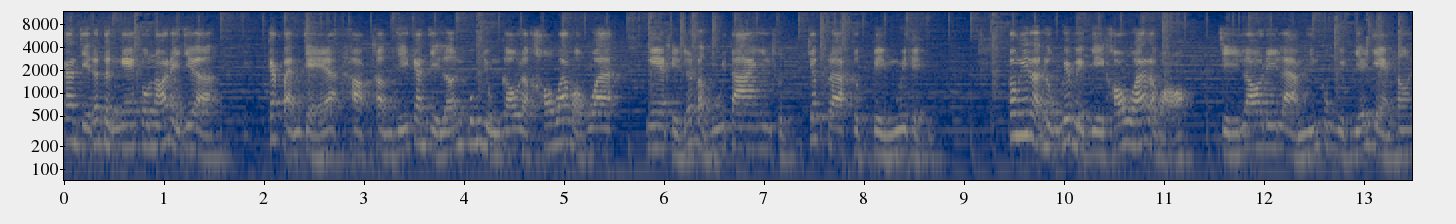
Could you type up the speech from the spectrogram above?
Các anh chị đã từng nghe câu nói này chưa ạ? À? các bạn trẻ hoặc thậm chí các anh chị lớn cũng dùng câu là khó quá bỏ qua nghe thì rất là vui tai nhưng thực chất ra cực kỳ nguy hiểm. Có nghĩa là đụng cái việc gì khó quá là bỏ. Chỉ lo đi làm những công việc dễ dàng thôi.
